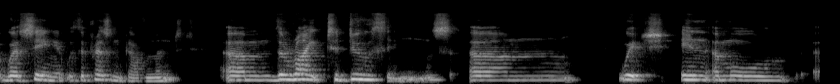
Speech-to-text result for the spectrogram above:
we're seeing it with the present government, um, the right to do things um, which in a more, uh,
